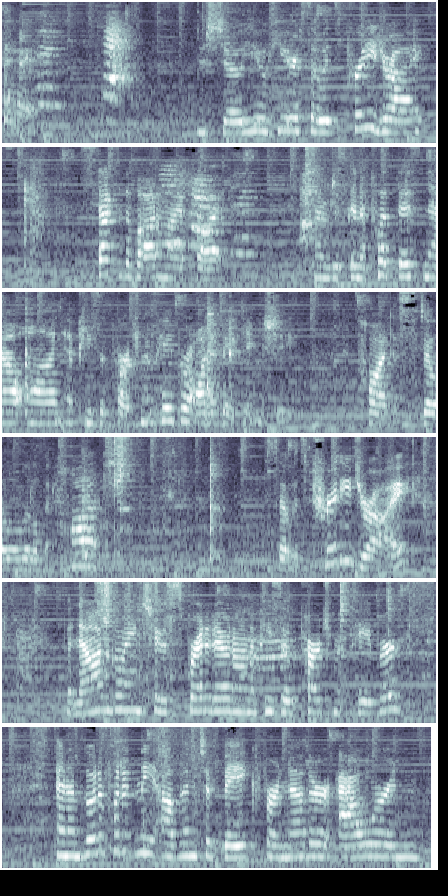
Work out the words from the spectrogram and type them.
Okay. I'm gonna show you here. So it's pretty dry, stuck to the bottom of my pot. I'm just gonna put this now on a piece of parchment paper on a baking sheet. The pot is still a little bit hot. So it's pretty dry. But now I'm going to spread it out on a piece of parchment paper and I'm going to put it in the oven to bake for another hour and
